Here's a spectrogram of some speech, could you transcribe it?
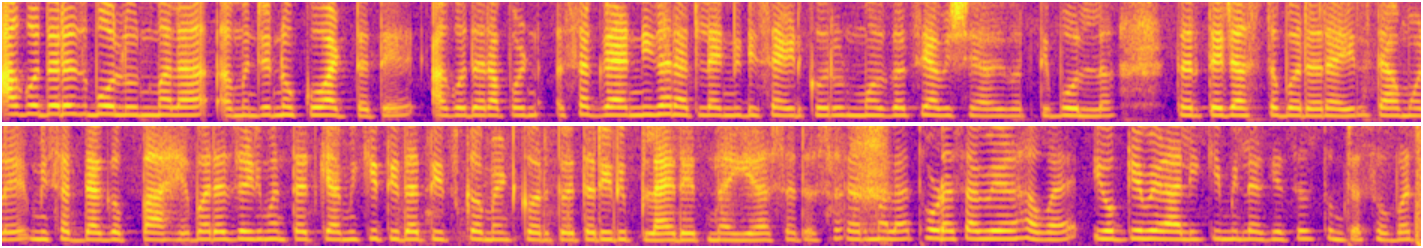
अगोदरच बोलून मला म्हणजे नको वाटतं ते. अगोदर आपण सगळ्यांनी घरातल्यांनी डिसाईड करून मगच या विषयावरती बोललं तर ते जास्त बरं राहील. त्यामुळे मी सध्या गप्प आहे. बऱ्याच जणी म्हणतात की आम्ही कितीदा तीच कमेंट करतोय तरी रिप्लाय देत नाहीये असं तसं. तर मला थोडासा वेळ हवा आहे योग्य वेळ आली की मी लगेचच तुमच्यासोबत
